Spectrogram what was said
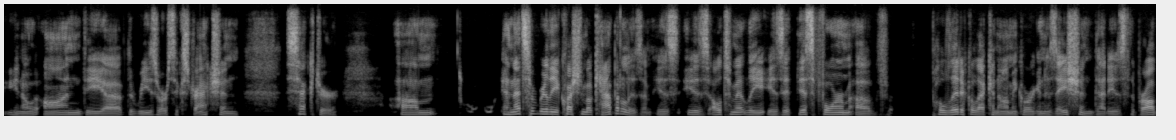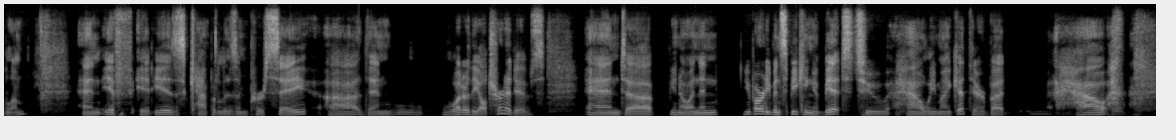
you know, on the uh, the resource extraction sector. Um, and that's really a question about capitalism is is ultimately is it this form of political economic organization that is the problem? And if it is capitalism per se uh, then what are the alternatives? And uh, you know and then you've already been speaking a bit to how we might get there but how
